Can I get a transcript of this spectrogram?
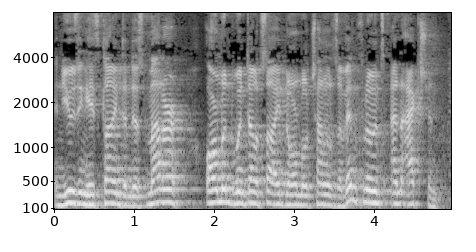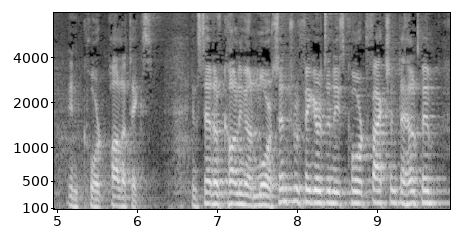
In using his client in this manner, Ormond went outside normal channels of influence and action in court politics. Instead of calling on more central figures in his court faction to help him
